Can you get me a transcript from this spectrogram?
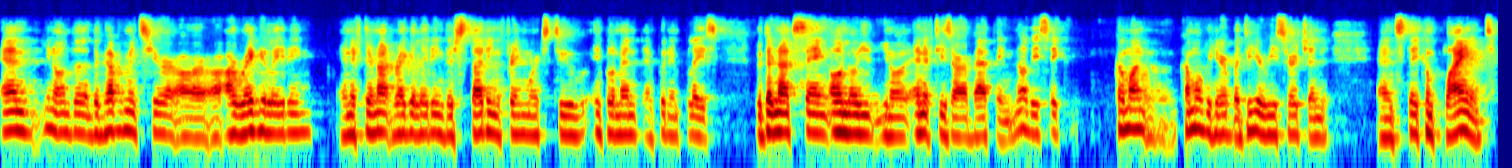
and you know the the governments here are, are, are regulating. And if they're not regulating, they're studying frameworks to implement and put in place. But they're not saying, "Oh no, you, you know NFTs are a bad thing." No, they say, "Come on, come over here, but do your research and and stay compliant,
